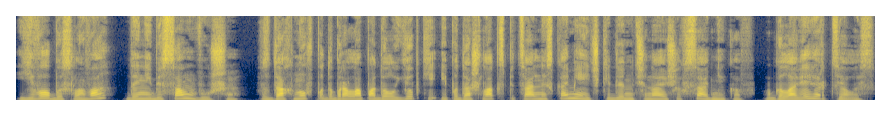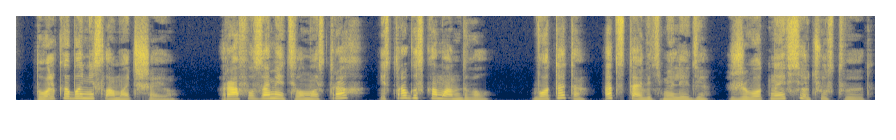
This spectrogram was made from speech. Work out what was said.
Его бы слова до небесам в уши. Вздохнув, подобрала подол юбки и подошла к специальной скамеечке для начинающих всадников. В голове вертелось, только бы не сломать шею. Рафу заметил мой страх и строго скомандовал. «Вот это отставить, миледи. Животные все чувствуют».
